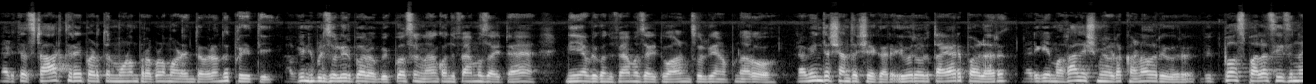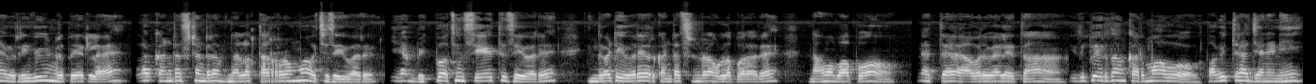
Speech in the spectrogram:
நடித்த ஸ்டார் திரைப்படத்தின் மூலம் பிரபலம் அடைந்தவர் வந்து பிரீத்தி. அப்படின்னு இப்படி சொல்லியிருப்பாரு பிக் பாஸ்ல நான் கொஞ்சம் ஃபேமஸ் ஆயிட்டேன் நீ அப்படி கொஞ்சம் ஃபேமஸ் ஆயிட்டு வான்னு சொல்லி அனுப்புனாரோ? ரவீந்தர் சந்திரசேகர் இவர் ஒரு தயாரிப்பாளர் நடிகை மகாலட்சுமியோட கணவர் இவர். பிக் பாஸ் பல சீசனா இவர் ரிவ்யூன்ற பேர்ல நல்ல கண்டஸ்டன்டா நல்லா தரமா வச்சு செய்வாரு. ஏன் பிக் பாஸையும் சேர்த்து செய்வாரு. இந்த வாட்டி இவரே ஒரு கண்டஸ்டன்டா உள்ள போறாரு. நாம பார்ப்போம். என்னத்த அவர் வேலையை தான். இது பேர் தான் கர்மாவோ? பவித்ரா ஜனனி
